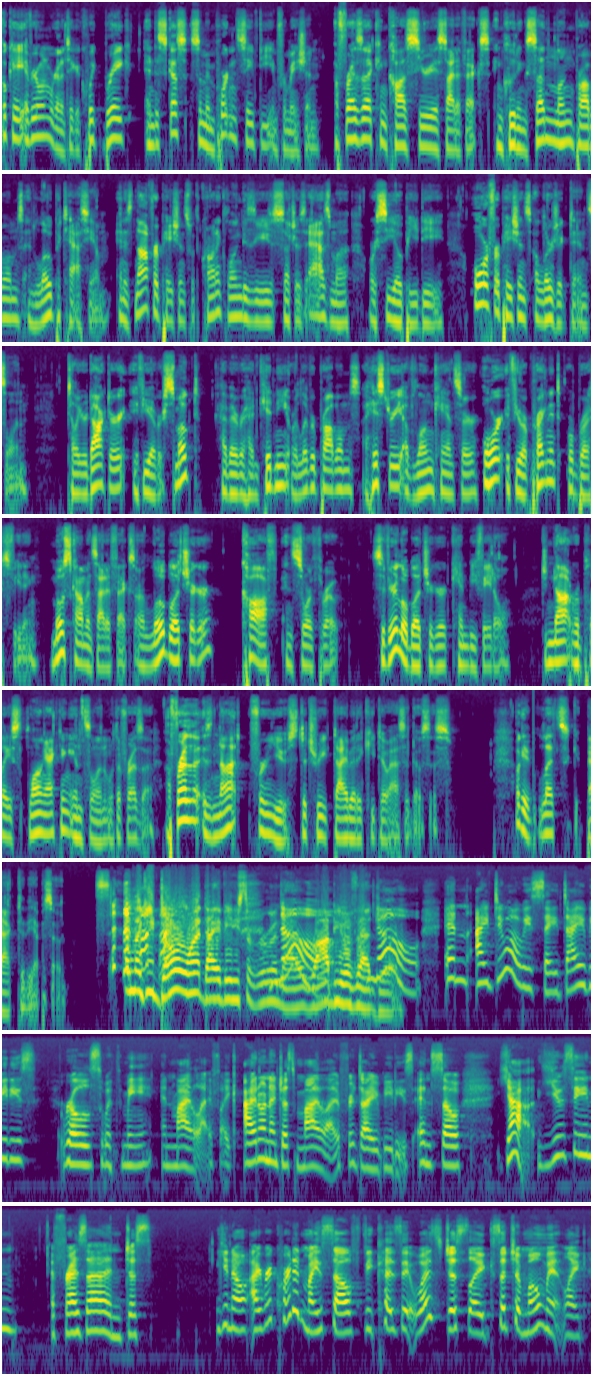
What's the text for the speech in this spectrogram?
Okay, everyone, we're going to take a quick break and discuss some important safety information. Afrezza can cause serious side effects, including sudden lung problems and low potassium, and is not for patients with chronic lung disease such as asthma or COPD, or for patients allergic to insulin. Tell your doctor if you ever smoked, have ever had kidney or liver problems, a history of lung cancer, or if you are pregnant or breastfeeding. Most common side effects are low blood sugar, cough, and sore throat. Severe low blood sugar can be fatal. Do not replace long acting insulin with Afrezza. Afrezza is not for use to treat diabetic ketoacidosis. Okay, let's get back to the episode. and like, you don't want diabetes to ruin that or rob you of that joy. No. And I do always say diabetes rolls with me in my life. Like I don't adjust my life for diabetes. And so yeah, using Afrezza and just you know, I recorded myself because it was just like such a moment like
